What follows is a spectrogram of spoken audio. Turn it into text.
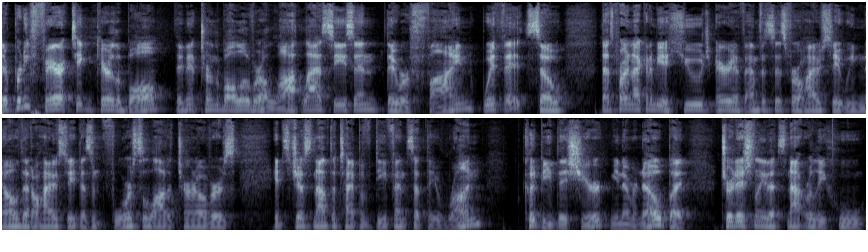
They're pretty fair at taking care of the ball. They didn't turn the ball over a lot last season. They were fine with it. So that's probably not going to be a huge area of emphasis for Ohio State. We know that Ohio State doesn't force a lot of turnovers. It's just not the type of defense that they run. Could be this year. You never know. But traditionally, that's not really who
